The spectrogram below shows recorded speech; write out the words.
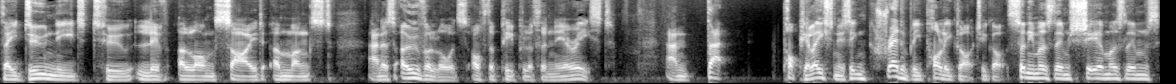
They do need to live alongside, amongst, and as overlords of the people of the Near East. And that population is incredibly polyglot. You've got Sunni Muslims, Shia Muslims,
